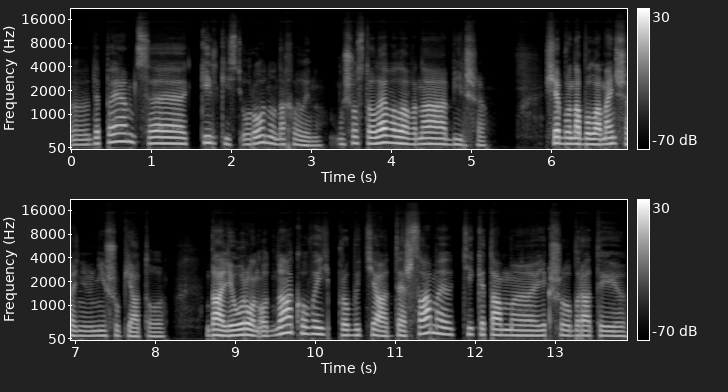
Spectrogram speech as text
Е, ДПМ це кількість урону на хвилину. У 6 левела вона більша. Ще б вона була менша, ніж у 5. Далі урон однаковий, пробиття теж саме, тільки там, е, якщо брати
